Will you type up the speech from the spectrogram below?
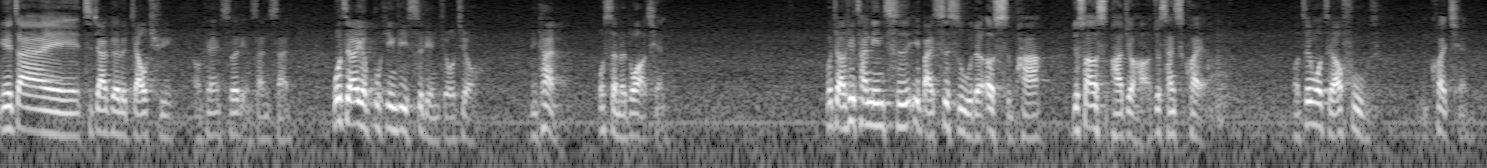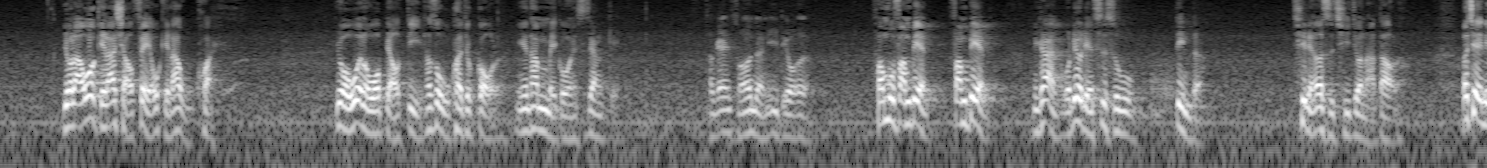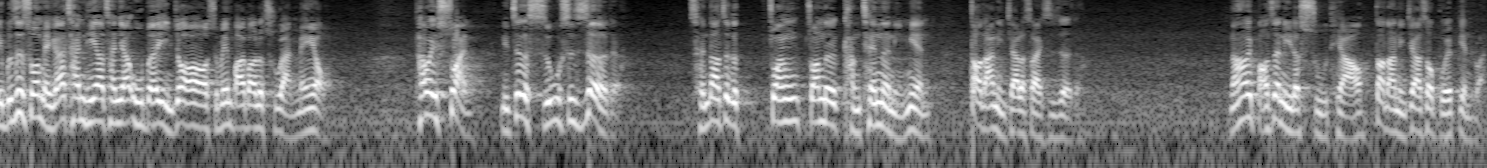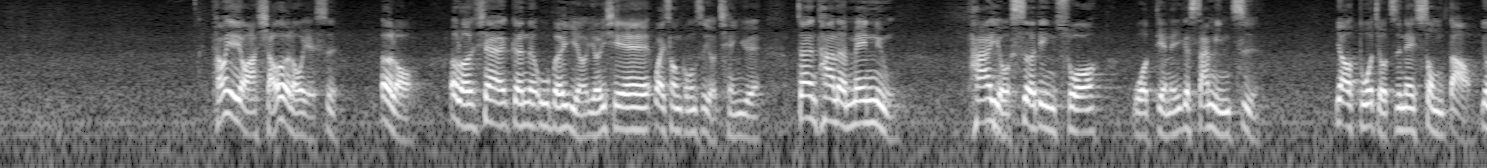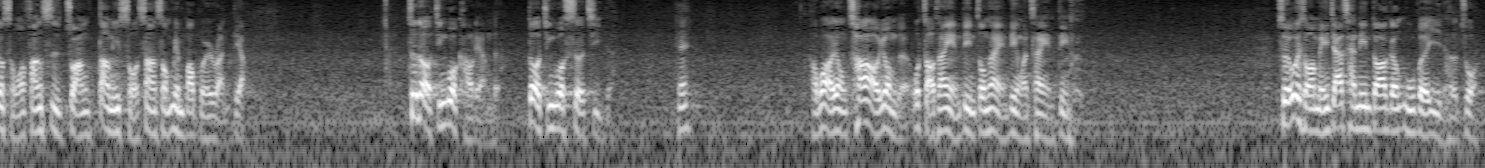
因为在芝加哥的郊区，OK，十二点三三，我只要有 booking 费四点九九，你看我省了多少钱？我只要去餐厅吃一百四十五的二十趴，就算二十趴就好，就三十块了。我这我只要付五块钱，有了，我给他小费，我给他五块。因为我问了我表弟，他说五块就够了，因为他们美国人是这样给。OK，所有人一丢二，方不方便？方便。你看我六点四十五订的，七点二十七就拿到了。而且你不是说每个餐厅要参加 Uber E 就随便包一包就出来？没有，他会算你这个食物是热的，盛到这个装装的 container 里面，到达你家的时候还是热的。然后会保证你的薯条到达你家的时候不会变软。台湾也有啊，小二楼也是。二楼，二楼现在跟那 Uber 有有一些外送公司有签约，但是它的 menu，它有设定说，我点了一个三明治，要多久之内送到，用什么方式装到你手上的时候，面包不会软掉。这都有经过考量的，都有经过设计的。OK，好不好用？超好用的，我早餐也订，中餐也订，晚餐也订。所以为什么每一家餐厅都要跟 Uber E 合作？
